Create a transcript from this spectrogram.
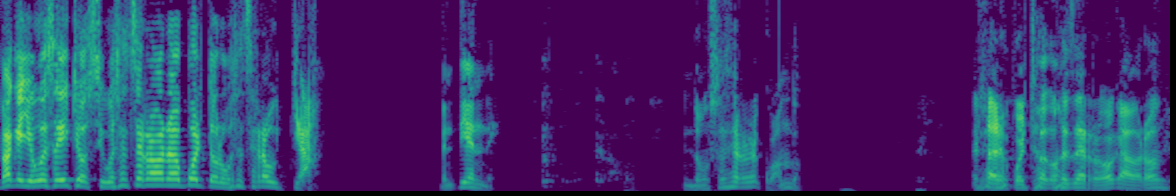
Va que yo hubiese dicho, si hubiesen cerrado el aeropuerto, lo hubiesen cerrado ya. ¿Me entiendes? No se cerró cuándo. El aeropuerto no se cerró, cabrón.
